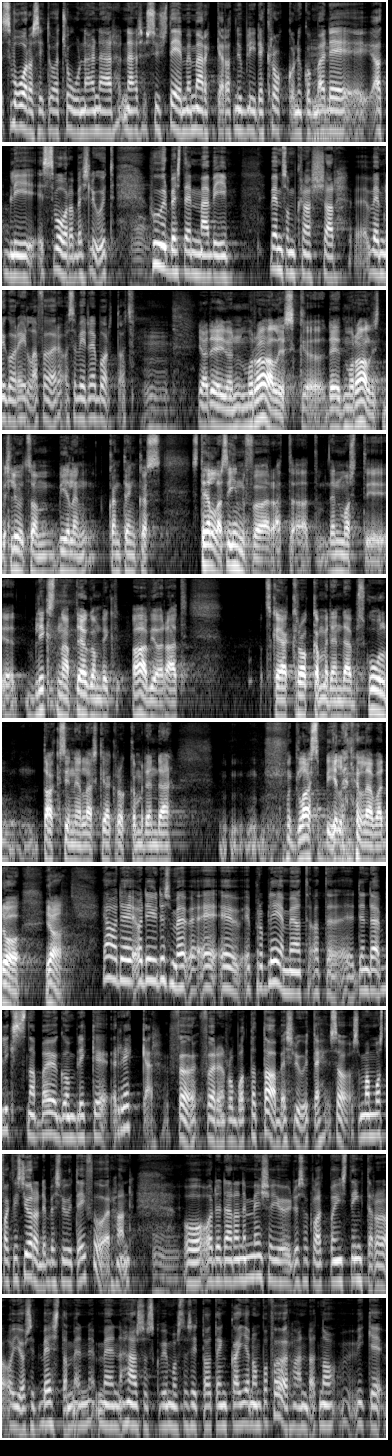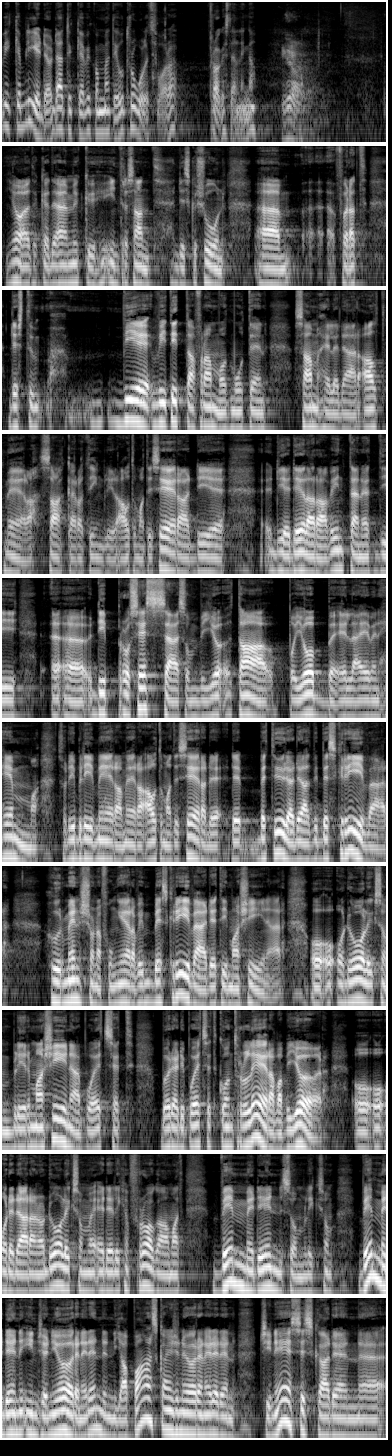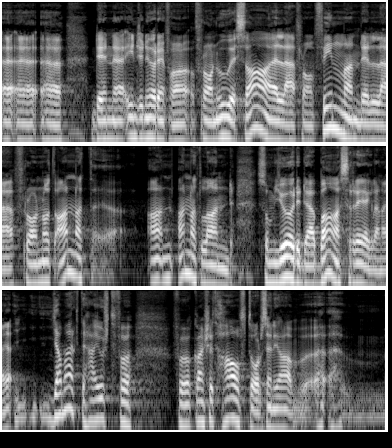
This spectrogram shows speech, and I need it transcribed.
svåra situationer när, när systemet märker att nu blir det krock och nu kommer mm. det att bli svåra beslut. Ja. Hur bestämmer vi vem som kraschar, vem det går illa för och så vidare bortåt. Mm. Ja, det är ju en moralisk, det är ett moraliskt beslut som bilen kan tänkas ställas inför att, att den måste i ett blixtsnabbt ögonblick avgöra att ska jag krocka med den där skoltaxin eller ska jag krocka med den där glassbilen eller vad då? Ja, Ja, det, och det är ju det som är, är, är problemet, att, att eh, den där blixtsnabba ögonblicket räcker för, för en robot att ta beslutet. Så, så man måste faktiskt göra det beslutet i förhand. Mm. Och, och det där, en människa gör ju det såklart på instinkter och, och, gör sitt bästa, men, men här så skulle vi måste sitta och tänka igenom på förhand, att no, vilket, vilket blir det? Och där tycker jag vi kommer till otroligt svåra frågeställningar. Ja. Ja, jag tycker det är en mycket intressant diskussion. Eh, för att desto, vi, vi tittar framåt mot en samhälle där allt mera saker och ting blir automatiserade. De är, de är delar av internet. De, eh, eh, de processer som vi tar på jobbet eller även hemma, så de blir mer och mer automatiserade. Det betyder det att vi beskriver hur människorna fungerar, vi beskriver det i maskiner. Och, och, och, då liksom blir maskiner på ett sätt, börjar de på ett sätt kontrollera vad vi gör. Och, och, och det där, och då liksom är det liksom fråga om att vem är den som liksom, vem är den ingenjören? Är den den japanska ingenjören? Är det den kinesiska, den, äh, äh, den ingenjören från, från USA eller från Finland eller från något annat an, annat land som gör de där basreglerna. Jag, jag märkte här just för, för kanske ett halvt år sedan, jag äh,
